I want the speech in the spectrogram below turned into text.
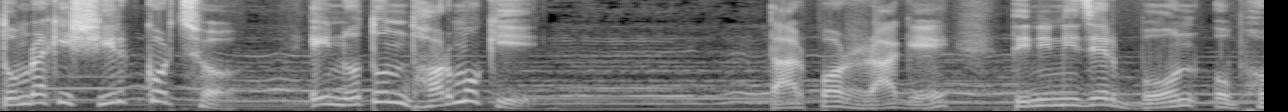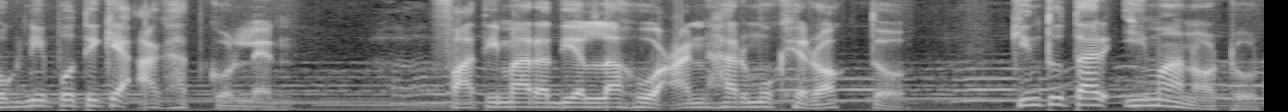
তোমরা কি শির করছ? এই নতুন ধর্ম কি? তারপর রাগে তিনি নিজের বোন ও ভগ্নিপতিকে আঘাত করলেন। ফাতিমা রাদিয়াল্লাহু আনহার মুখে রক্ত, কিন্তু তার ইমান অটুট।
